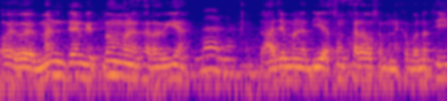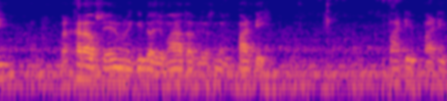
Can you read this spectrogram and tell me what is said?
ઓય ઓય મને તેમ કે તું મને ખરાવી ના ના. તો આજે મને દિયા શું ખરાવશે મને ખબર નથી પણ ખરાવશે એને મને કીધું છે મારા તરફ પાર્ટી પાર્ટી પાર્ટી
